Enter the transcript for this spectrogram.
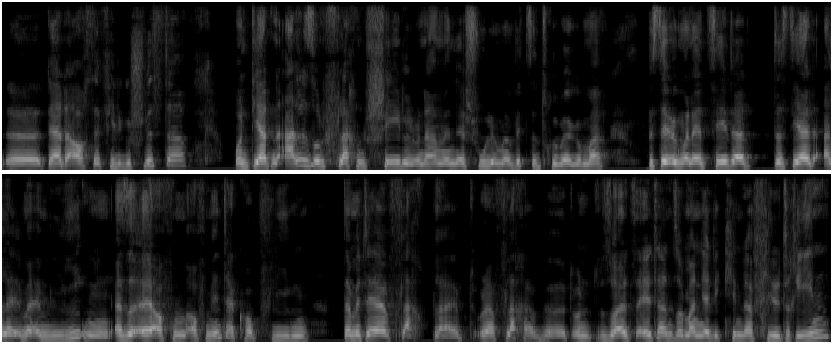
äh, der hatte auch sehr viele Geschwister und die hatten alle so einen flachen Schädel und da haben wir in der Schule immer Witze drüber gemacht, bis der irgendwann erzählt hat, dass die halt alle immer im Liegen, also äh, auf dem auf dem Hinterkopf liegen, damit der flach bleibt oder flacher wird und so als Eltern soll man ja die Kinder viel drehen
